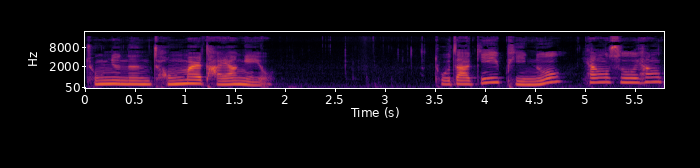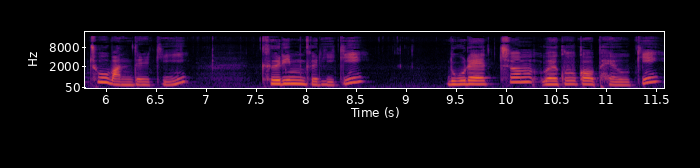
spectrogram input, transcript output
종류는 정말 다양해요. 도자기, 비누, 향수, 향초 만들기, 그림 그리기, 노래, 춤, 외국어 배우기,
